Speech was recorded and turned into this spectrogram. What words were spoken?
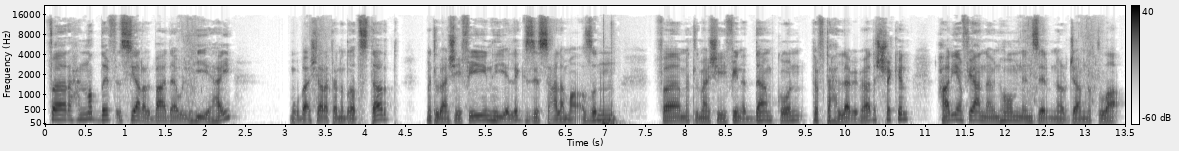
فراح ننظف السيارة اللي واللي هي هي مباشرة نضغط start مثل ما شايفين هي لكزس على ما أظن. فمثل ما شايفين قدامكم تفتح اللعبة بهذا الشكل. حاليا في عنا من هون ننزل بنرجع بنطلع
